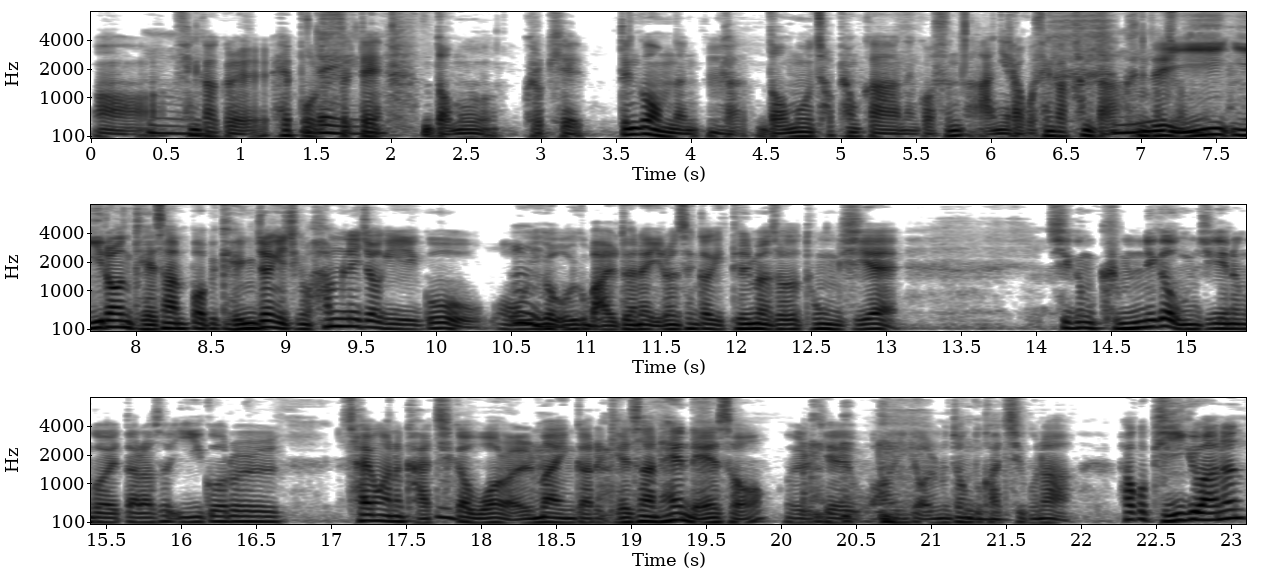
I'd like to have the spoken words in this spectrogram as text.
어, 음. 생각을 해봤을 네. 때 너무 그렇게 뜬금없는 음. 그러니까 너무 저평가하는 것은 아니라고 생각한다. 음. 근데 그렇죠. 이 이런 계산법이 굉장히 지금 합리적이고 어, 음. 이거 이거 말 되나 이런 생각이 들면서도 동시에 지금 금리가 움직이는 거에 따라서 이거를 사용하는 가치가 음. 월 얼마인가를 계산해 내서 이렇게 와 이게 어느 정도 가치구나 하고 비교하는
